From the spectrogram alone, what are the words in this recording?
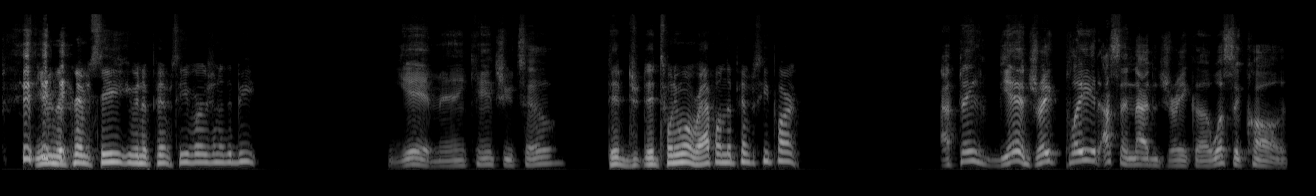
Even the Pimp C, even the Pimp C version of the beat. yeah man can't you tell? Did did 21 rap on the Pimp C part? i think yeah drake played. I said not drake uh what's it called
